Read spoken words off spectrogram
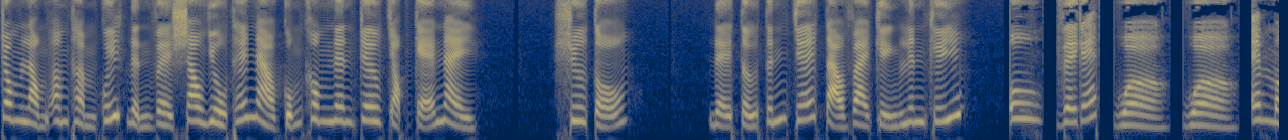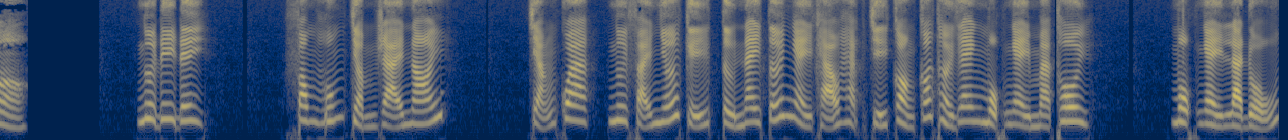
Trong lòng âm thầm quyết định về sau dù thế nào cũng không nên trêu chọc kẻ này. Sư tổ, đệ tử tính chế tạo vài kiện linh khí. U, V, K, W, W, M. Ngươi đi đi. Phong Húng chậm rãi nói. Chẳng qua, ngươi phải nhớ kỹ, từ nay tới ngày khảo hạch chỉ còn có thời gian một ngày mà thôi. Một ngày là đủ.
